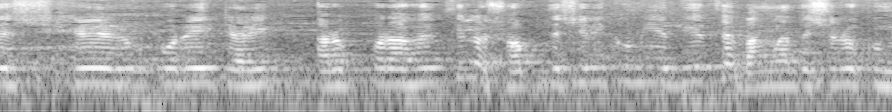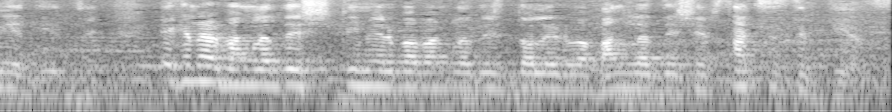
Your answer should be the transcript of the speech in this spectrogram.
দেশের উপরেই ট্যারিফ আরোপ করা হয়েছিল, সব দেশেরই কমিয়ে দিয়েছে, বাংলাদেশেরও কমিয়ে দিয়েছে। এখানে আর বাংলাদেশ টিমের বা বাংলাদেশ দলের বা বাংলাদেশের সাকসেসের কি আছে?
